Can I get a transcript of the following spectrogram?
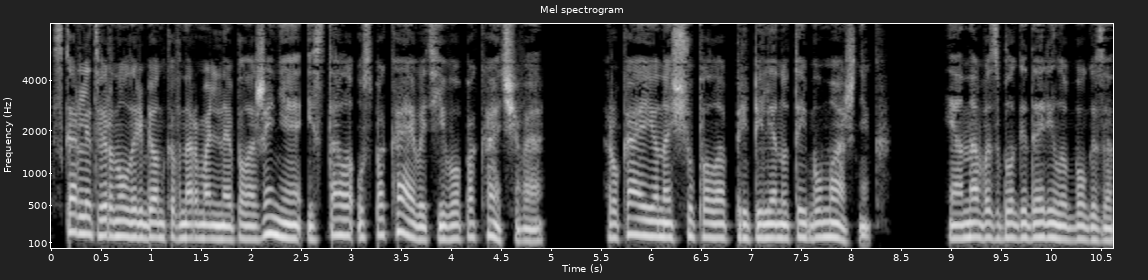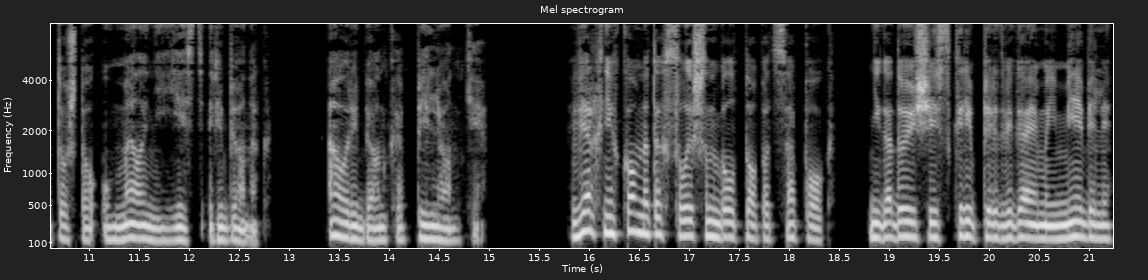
Скарлетт вернула ребенка в нормальное положение и стала успокаивать его, покачивая. Рука ее нащупала припеленутый бумажник, и она возблагодарила Бога за то, что у Мелани есть ребенок, а у ребенка пеленки. В верхних комнатах слышен был топот сапог, негодующий скрип передвигаемой мебели,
